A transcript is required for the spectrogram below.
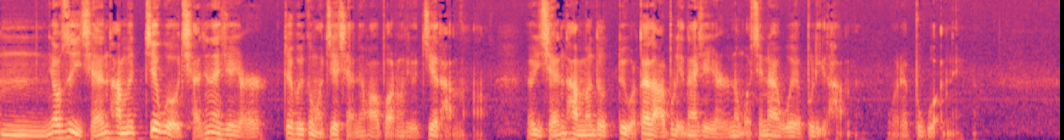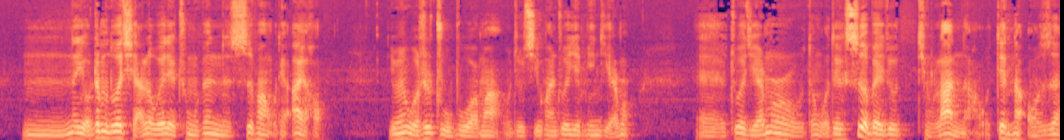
嗯，要是以前他们借过我钱的那些人儿，这回跟我借钱的话，我保证就借他们啊。以前他们都对我带打不理那些人儿，那我现在我也不理他们，我这不管呢。嗯，那有这么多钱了，我也得充分释放我的爱好。因为我是主播嘛，我就喜欢做音频节目。呃，做节目，等我这设备就挺烂的哈，我电脑是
